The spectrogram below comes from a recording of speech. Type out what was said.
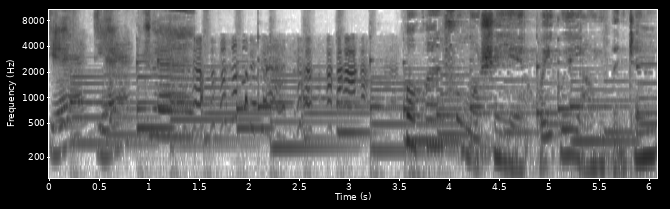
甜甜圈，拓宽父母视野，回归养育本真。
